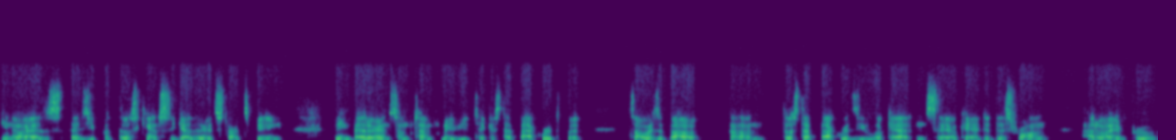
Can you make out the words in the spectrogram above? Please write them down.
you know, as as you put those camps together, it starts being being better. And sometimes maybe you take a step backwards, but it's always about um, those step backwards you look at and say, okay, I did this wrong. How do I improve?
